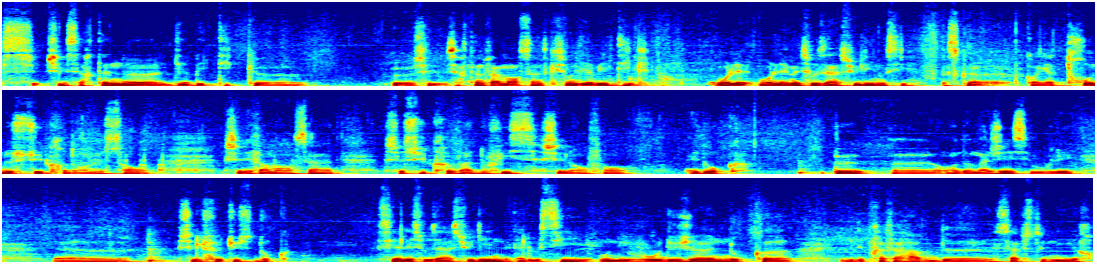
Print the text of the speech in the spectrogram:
chez certaines euh, diabétiques, euh, chez certaines femmes enceintes qui sont diabétiques, on les, on les met sous insuline aussi. Parce que quand il y a trop de sucre dans le sang, chez les femmes enceintes, ce sucre va d'office chez l'enfant et donc peut euh, endommager, si vous voulez, euh, chez le fœtus. Donc, si elle est sous insuline, elle aussi, au niveau du jeûne, euh, il est préférable de s'abstenir,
